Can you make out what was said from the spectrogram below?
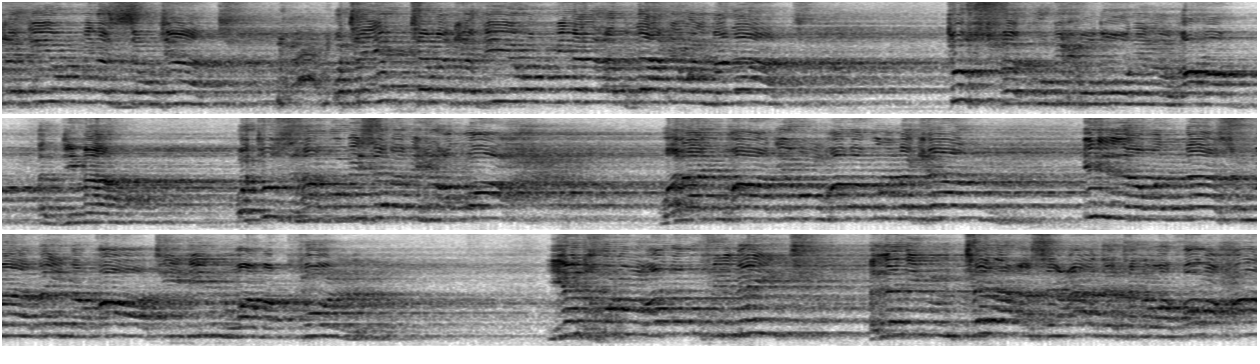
كثير من الزوجات وتيتم كثير من الأبناء والبنات. تسفك بحضور الغضب الدماء. يدخل الغضب في البيت الذي امتلأ سعادة وفرحا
